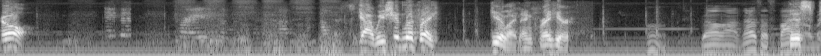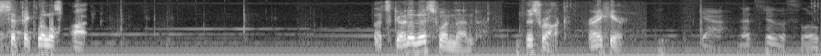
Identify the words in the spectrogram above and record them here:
Cool. Yeah, we should live right here, Lightning. Right here. Well, uh, that's a spot. This over there. specific little spot. Let's go to this one then. This rock. Right here. Yeah, that's to the slope.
